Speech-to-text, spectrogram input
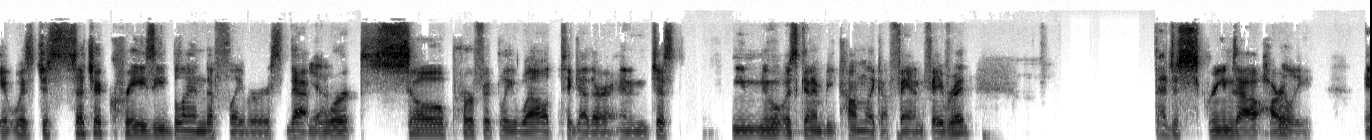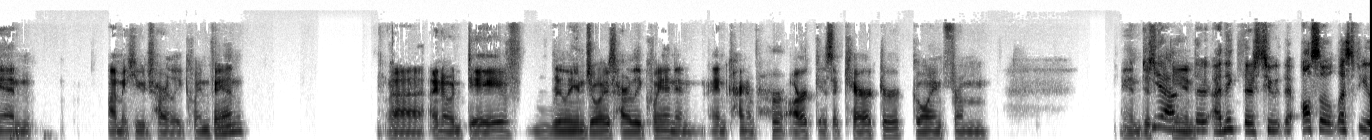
it was just such a crazy blend of flavors that yeah. worked so perfectly well together and just you knew it was going to become like a fan favorite. That just screams out harley. And i'm a huge harley quinn fan. Uh, i know dave really enjoys harley quinn and and kind of her arc as a character going from and just yeah being... there, i think there's two also let's be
